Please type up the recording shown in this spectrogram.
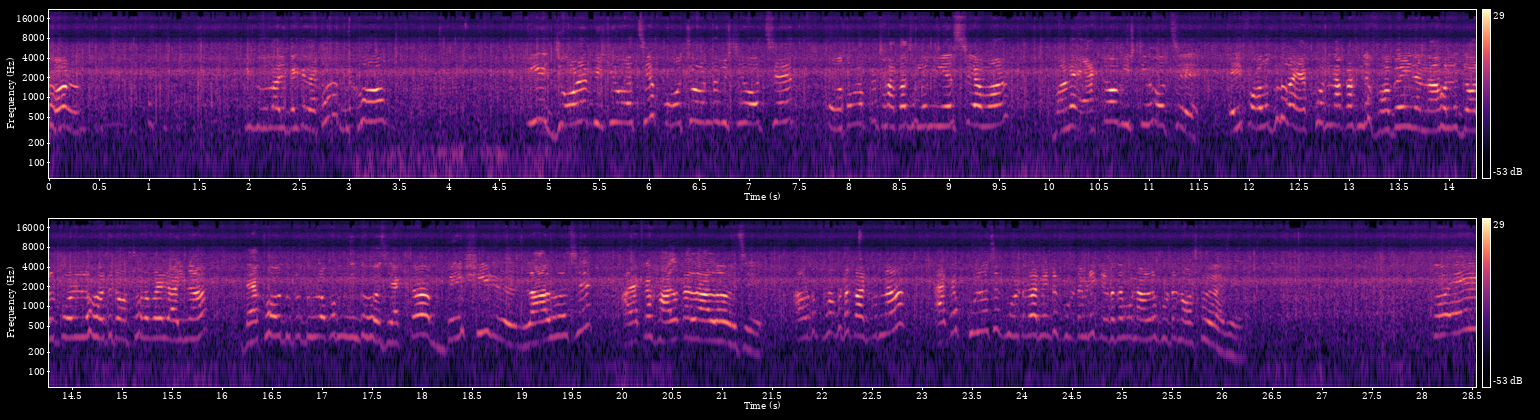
ধর কি সুন্দর দেখে, দেখো দেখো। কি জোরে বৃষ্টি হচ্ছে প্রচণ্ড বৃষ্টি হচ্ছে। প্রথম একটা ছাতা ছেলে নিয়ে এসছে আমার। মানে এত বৃষ্টি হচ্ছে। এই ফলগুলো এখন না কাটলে হবেই না না হলে জল পড়লে হয়তো নষ্ট পারে যাই না। দেখো, দুটো দু রকম কিন্তু হয়েছে। একটা বেশি লাল হয়েছে আর একটা হালকা লাল হয়েছে। আর ওটা ফাঁকটা কাটবো না। একটা ফুল হচ্ছে ফুলটা আমি একটা ফুলটা আমি কেটে দেবো, নাহলে ফুলটা নষ্ট হয়ে যাবে। তো এই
